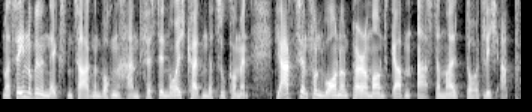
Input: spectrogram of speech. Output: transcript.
Mal sehen, ob in den nächsten Tagen und Wochen handfeste Neuigkeiten dazukommen. Die Aktien von Warner und Paramount gaben erst einmal deutlich ab.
